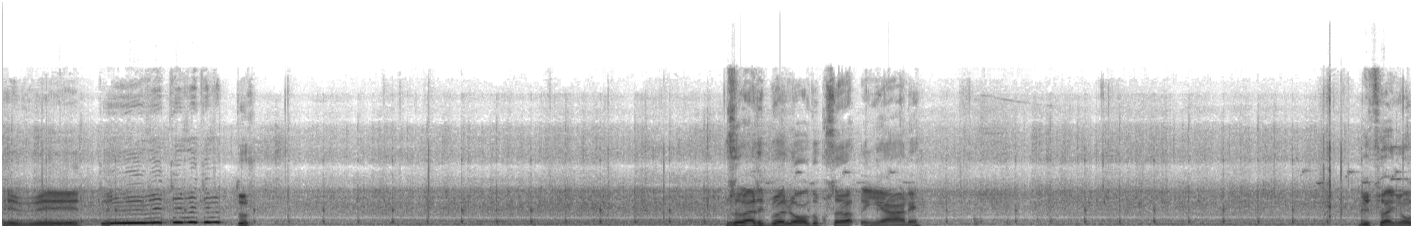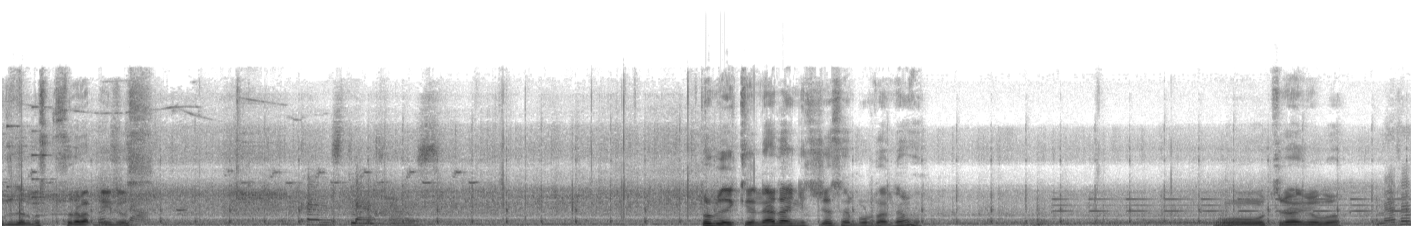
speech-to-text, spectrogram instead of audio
Evet. Evet evet evet dur. Bu seferlik böyle oldu kusura bakmayın yani. Lütfen yolcularımız kusura bakmayınız. Dur bir dakika nereden geçeceğiz? Ha, buradan değil mi? Oo tren yolu. Level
